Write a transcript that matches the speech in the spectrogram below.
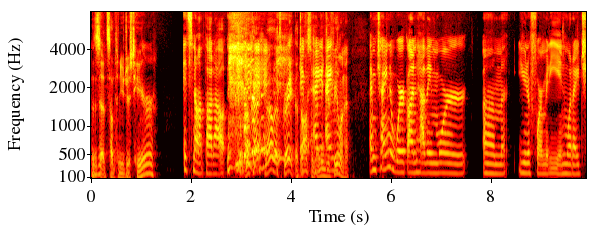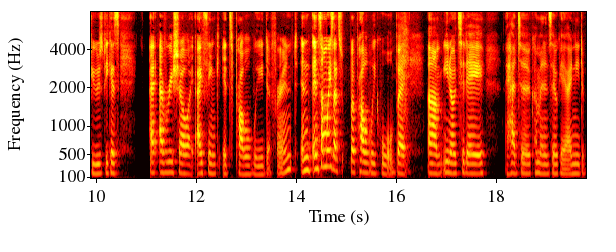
Is that something you just hear? It's not thought out. Okay, no, that's great. That's awesome. That I- means you're I'm- feeling it. I'm trying to work on having more um, uniformity in what I choose because at every show I, I think it's probably different. And in some ways that's but probably cool. But um, you know, today I had to come in and say, okay, I need to.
